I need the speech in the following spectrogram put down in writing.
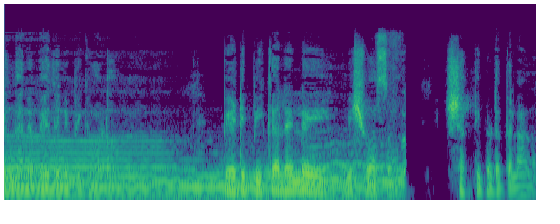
എങ്ങനെ വേദനിപ്പിക്കുമല്ലോ പേടിപ്പിക്കലല്ലേ വിശ്വാസം? ശക്തിപ്പെടുത്തലാണ്.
